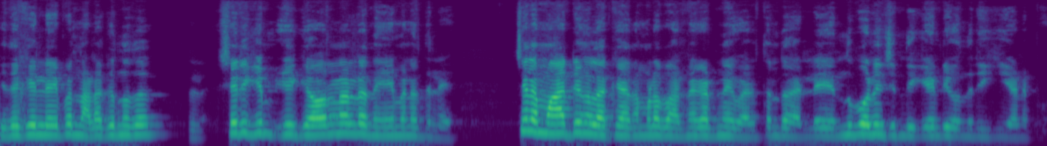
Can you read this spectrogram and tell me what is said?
ഇതൊക്കെയല്ലേ ഇപ്പം നടക്കുന്നത്? ശരിക്കും ഈ ഗവർണറുടെ നിയമനത്തിലെ ചില മാറ്റങ്ങളൊക്കെ നമ്മുടെ ഭരണഘടനയിൽ വരുത്തേണ്ടതല്ലേ എന്ന് പോലും ചിന്തിക്കേണ്ടി വന്നിരിക്കുകയാണ് ഇപ്പോൾ.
